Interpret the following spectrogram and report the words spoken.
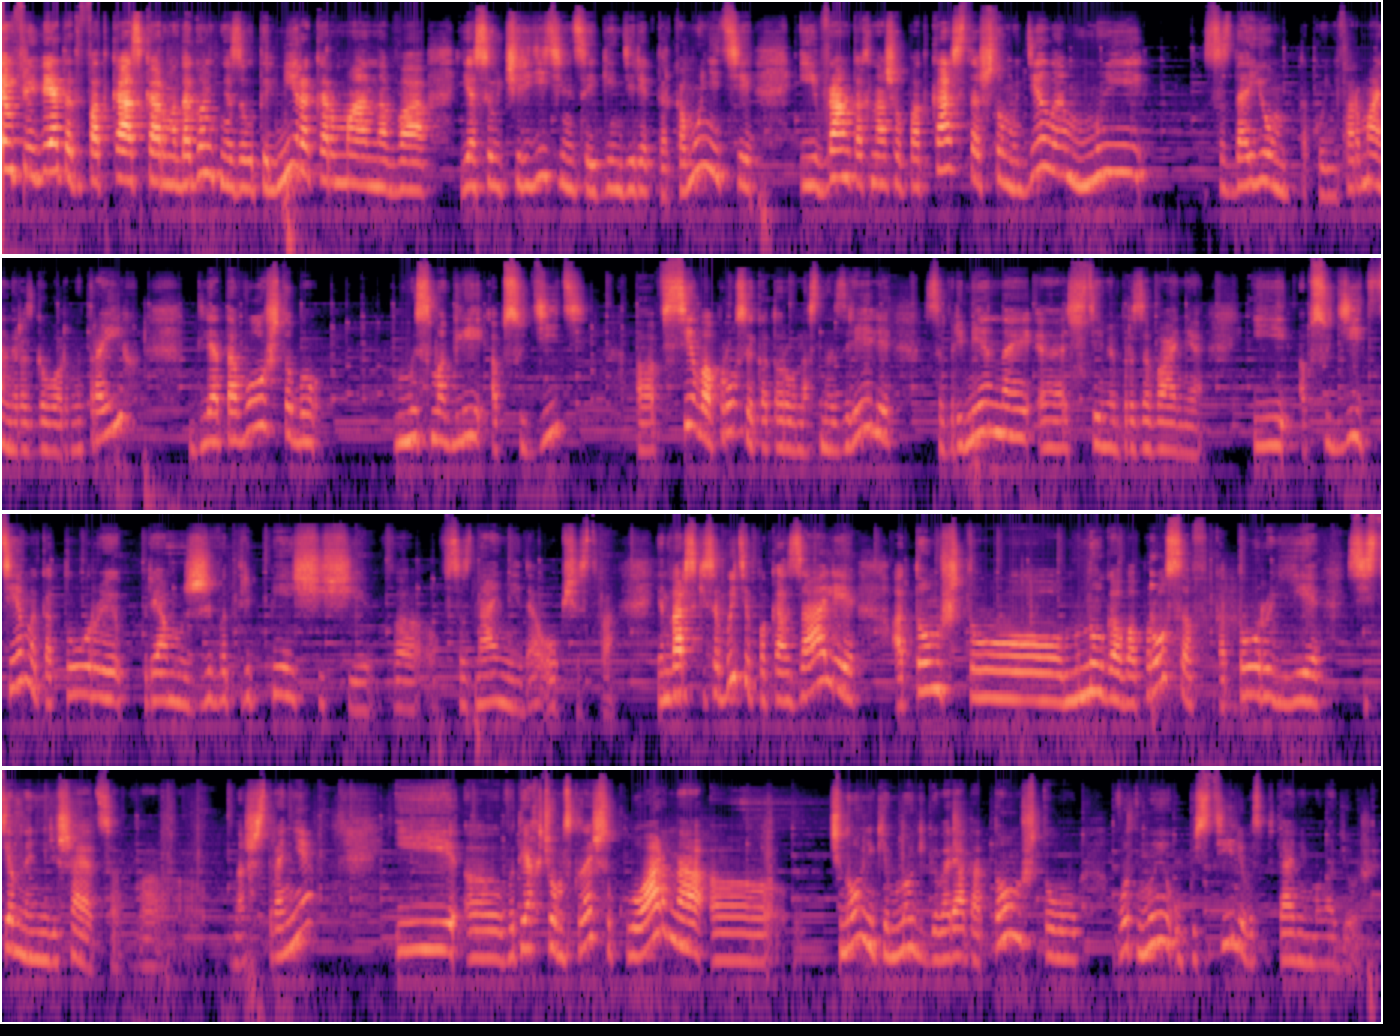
Всем привет! Это подкаст «Карма догонит». Меня зовут Эльмира Карманова. Я соучредительница и гендиректор коммунити. И в рамках нашего подкаста что мы делаем? Мы создаем такой неформальный разговор на троих для того, чтобы мы смогли обсудить э, все вопросы, которые у нас назрели в современной э, системе образования и обсудить темы, которые прям животрепещущие в, в сознании да, общества. Январские события показали о том, что много вопросов, которые системно не решаются в, в нашей стране. И э, вот я хочу вам сказать, что кулуарно э, чиновники многие говорят о том, что вот мы упустили воспитание молодежи.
